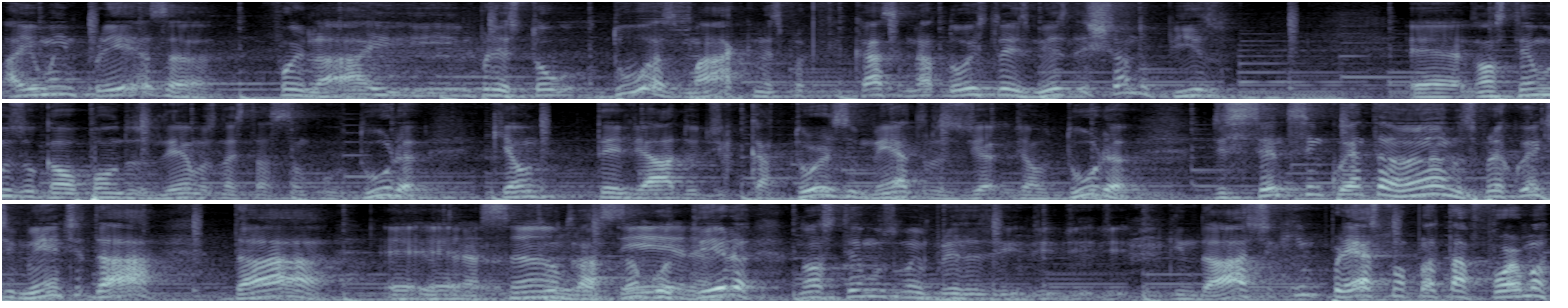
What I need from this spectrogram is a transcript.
Aí uma empresa foi lá e, emprestou duas máquinas para que ficassem lá dois, três meses deixando o piso. É, nós temos o Galpão dos Lemos na Estação Cultura, que é um telhado de 14 metros de, de altura, de 150 anos, frequentemente dá, dá é, filtração, filtração goteira. goteira. Nós temos uma empresa de, de, de, de guindaste que empresta uma plataforma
